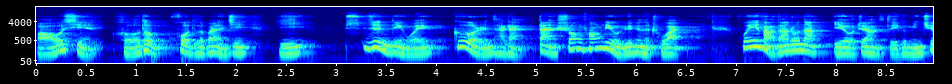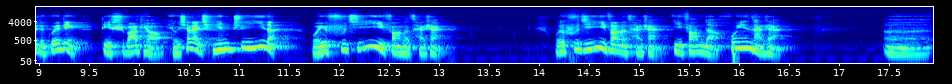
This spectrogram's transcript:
保险合同获得的保险金，宜认定为个人财产，但双方另有约定的除外。婚姻法当中呢，也有这样子的一个明确的规定。第十八条，有下列情形之一的，为夫妻一方的财产，为夫妻一方的财产，一方的婚姻财产，呃，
